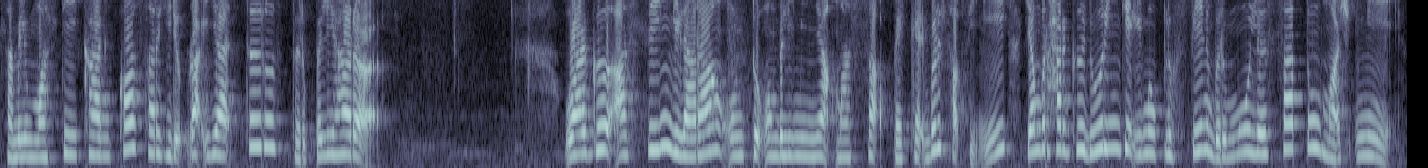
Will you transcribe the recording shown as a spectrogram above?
sambil memastikan kos sara hidup rakyat terus terpelihara. Warga asing dilarang untuk membeli minyak masak paket bersubsidi yang berharga RM2.50 bermula 1 Mac ini.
